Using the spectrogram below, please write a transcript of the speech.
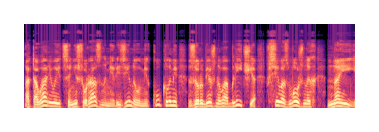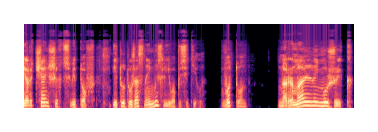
отоваривается несуразными резиновыми куклами зарубежного обличья, всевозможных наиярчайших цветов. И тут ужасная мысль его посетила. Вот он, нормальный мужик,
